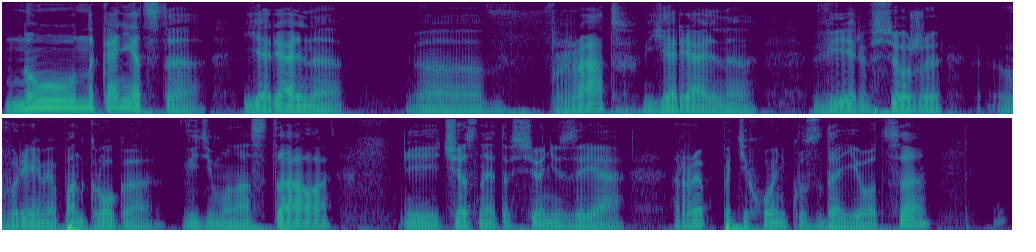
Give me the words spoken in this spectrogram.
Ну, наконец-то я реально э, рад, я реально верю все же. Время панкрока, видимо, настало. И, честно, это все не зря. Рэп потихоньку сдается,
